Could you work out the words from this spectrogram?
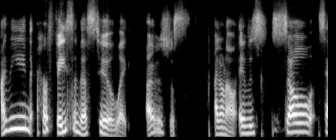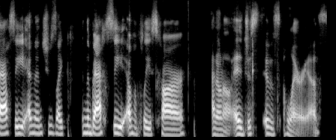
I mean, her face in this too, like, I was just I don't know. It was so sassy. And then she was like in the back seat of a police car. I don't know. It just it was hilarious.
